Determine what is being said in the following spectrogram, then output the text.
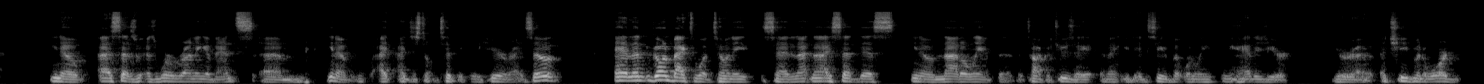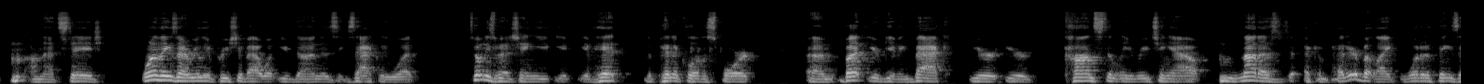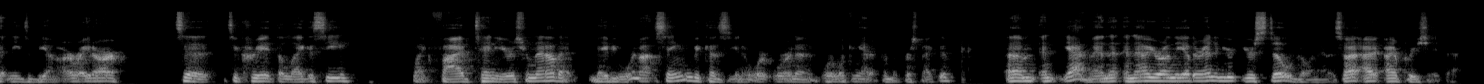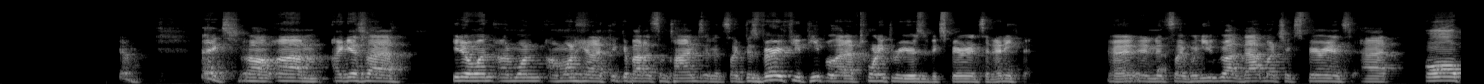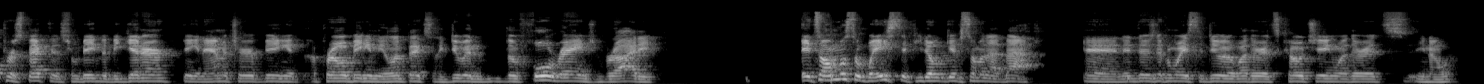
you know, us as, as we're running events, um, you know, I, I just don't typically hear, right? So, and then going back to what Tony said, and I, and I said this, you know, not only at the, the Taco Tuesday event you did too, but when we, we handed your, your uh, achievement award on that stage, one of the things I really appreciate about what you've done is exactly what Tony's mentioning. You, you, you've hit the pinnacle of the sport um, but you're giving back. You're you're constantly reaching out, not as a competitor, but like what are things that need to be on our radar to to create the legacy like five, ten years from now that maybe we're not seeing because you know we're we're in a we're looking at it from a perspective. Um, and yeah, man, and now you're on the other end and you're you're still going at it. So I, I appreciate that. Yeah, thanks. Well, um, I guess uh, you know, on, on one on one hand, I think about it sometimes, and it's like there's very few people that have 23 years of experience at anything, right? And it's like when you've got that much experience at all perspectives, from being the beginner, being an amateur, being a pro, being in the Olympics, like doing the full range and variety, it's almost a waste if you don't give some of that back. And, and there's different ways to do it, whether it's coaching, whether it's you know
